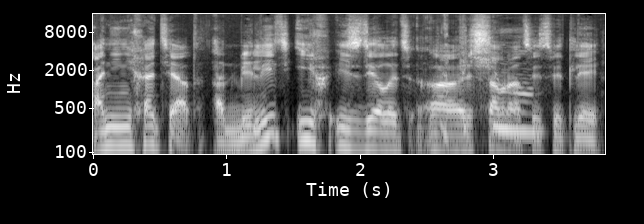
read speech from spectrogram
Они не хотят отбелить их и сделать а реставрации светлее,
